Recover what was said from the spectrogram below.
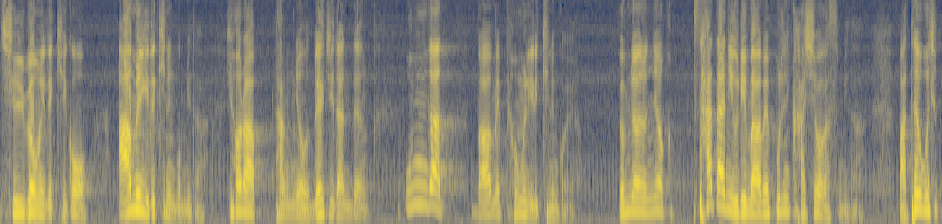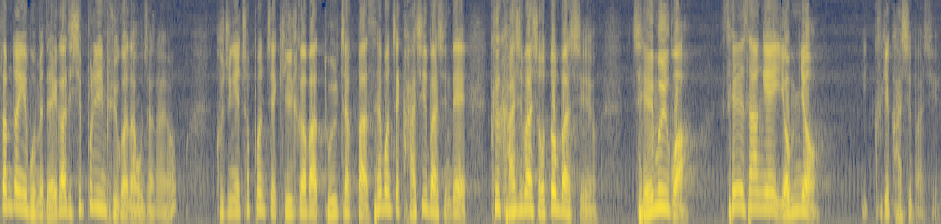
질병을 일으키고 암을 일으키는 겁니다. 혈압, 당뇨, 뇌질환 등 온갖 마음의 병을 일으키는 거예요. 염려는요 사단이 우리 마음에 뿌린 가시와 같습니다. 마태복음 13장에 보면 네 가지 씨 뿌리는 비유가 나오잖아요. 그 중에 첫 번째 길가밭, 돌짝밭, 세 번째 가시밭인데 그 가시밭이 어떤 밭이에요? 재물과 세상의 염려, 그게 가시밭이에요.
